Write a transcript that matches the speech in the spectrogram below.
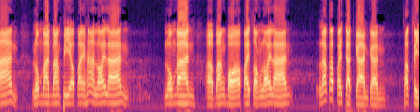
ล้าน โรงพยาบาลบางพีเอาไป 500 ล้าน โรงพยาบาลบางบ่อเอาไป 200 ล้าน แล้วก็ไปจัดการกัน ทักษิณ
